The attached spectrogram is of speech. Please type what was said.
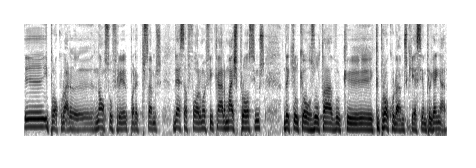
eh, e procurar eh, não sofrer para que possamos, dessa forma, ficar mais próximos daquilo que é o resultado que, que procuramos, que é sempre ganhar.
